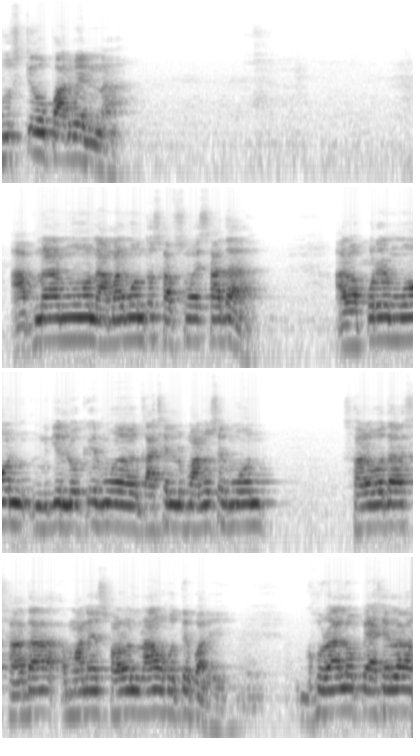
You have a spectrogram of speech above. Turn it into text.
বুঝতেও পারবেন না। আপনার মন, আমার মন তো সবসময় সাদা, আর অপরের মন, নিজের লোকের কাছের মানুষের মন সর্বদা সাদা মানে সরল নাও হতে পারে, ঘোরালো প্যাচেলা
